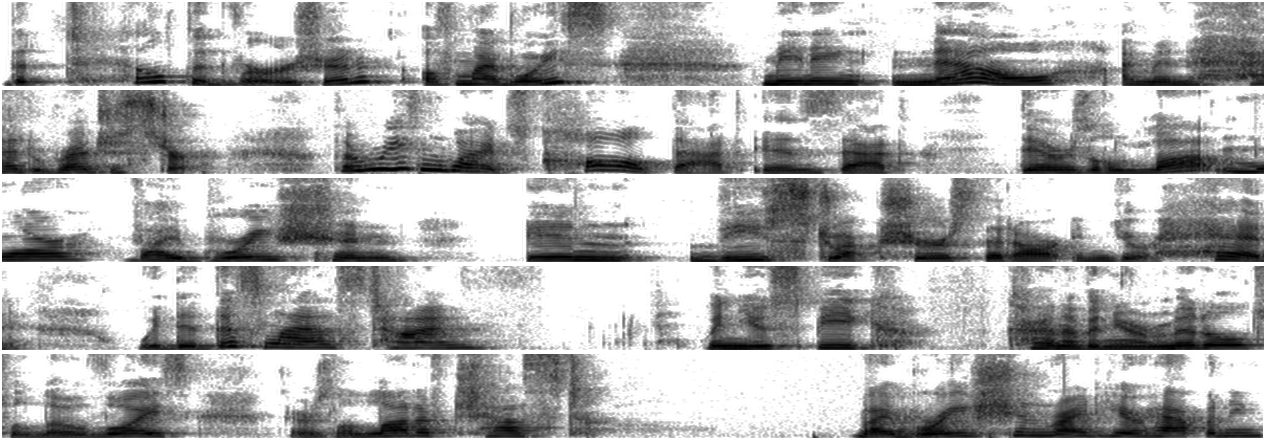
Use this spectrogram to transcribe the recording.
the tilted version of my voice, meaning now I'm in head register. The reason why it's called that is that there's a lot more vibration in these structures that are in your head. We did this last time. When you speak kind of in your middle to low voice, there's a lot of chest vibration right here happening.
